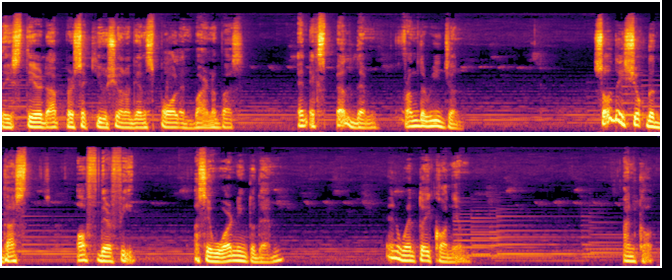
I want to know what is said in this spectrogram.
They stirred up persecution against Paul and Barnabas and expelled them from the region. So they shook the dust off their feet as a warning to them and went to Iconium. Unquote.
